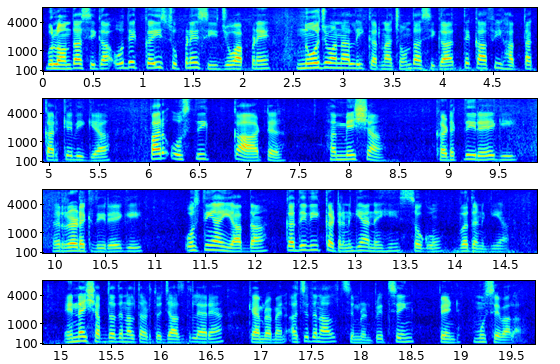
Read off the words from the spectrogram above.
ਬੁਲਾਉਂਦਾ ਸੀਗਾ। ਉਹਦੇ ਕਈ ਸੁਪਨੇ ਸੀ ਜੋ ਆਪਣੇ ਨੌਜਵਾਨਾਂ ਲਈ ਕਰਨਾ ਚਾਹੁੰਦਾ ਸੀਗਾ ਤੇ ਕਾਫੀ ਹੱਦ ਤੱਕ ਕਰਕੇ ਵੀ ਗਿਆ। ਪਰ ਉਸ ਦੀ ਘਾਟ ਹਮੇਸ਼ਾ ਖਟਕਦੀ ਰਹੇਗੀ, ਰੜਕਦੀ ਰਹੇਗੀ। ਉਸ ਦੀਆਂ ਯਾਦਾਂ ਕਦੇ ਵੀ ਘਟਣਗੀਆਂ ਨਹੀਂ, ਸਗੋਂ ਵਧਣਗੀਆਂ। ਇੰਨਾ ਸ਼ਬਦਾਂ ਦੇ ਨਾਲ ਤੁਹਾਡੇ ਤੋਂ ਇਜਾਜ਼ਤ ਲੈ ਰਿਹਾ ਕੈਮਰਾਮੈਨ ਅਜੇ ਨਾਲ ਸਿਮਰਨਪ੍ਰੀਤ ਸਿੰਘ, ਪਿੰਡ ਮੂਸੇਵਾਲਾ।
